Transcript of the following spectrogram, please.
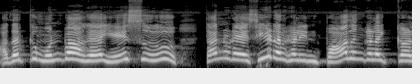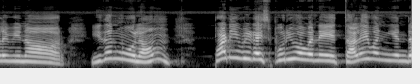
அதற்கு முன்பாக இயேசு தன்னுடைய சீடர்களின் பாதங்களை கழுவினார். இதன் மூலம் பணிவிடை புரிபவனே தலைவன் என்ற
